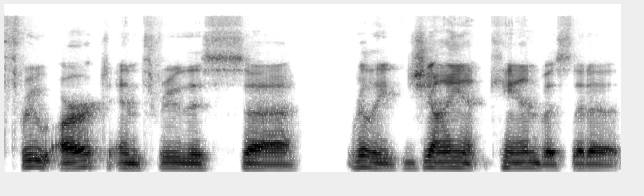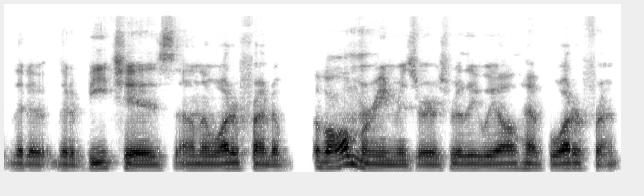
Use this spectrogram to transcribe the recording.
through art and through this uh, really giant canvas that a that a that a beach is on the waterfront of, of all marine reserves. Really, we all have waterfront,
